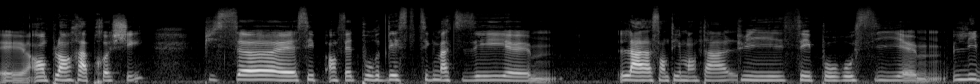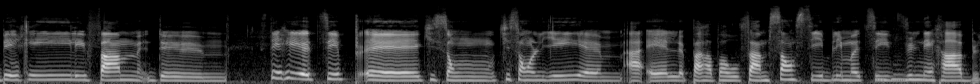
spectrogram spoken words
euh, en plan rapproché. Puis ça, euh, c'est en fait pour déstigmatiser euh, la santé mentale. Puis c'est pour aussi libérer les femmes de stéréotypes qui sont qui sont liés à elles par rapport aux femmes sensibles, émotives, mm-hmm. vulnérables.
